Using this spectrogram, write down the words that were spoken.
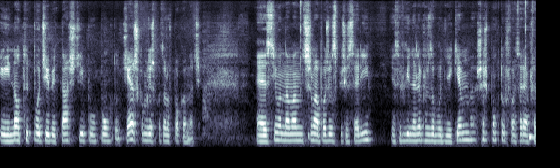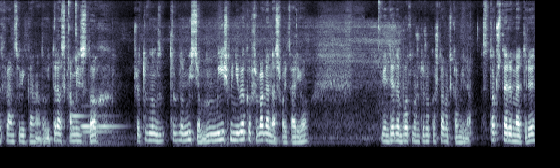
i noty po 19,5 punktu. Ciężko będzie Szwajcarów pokonać. E, Simon Aman trzyma poziom z pierwszej serii. Jest chwili najlepszym zawodnikiem. 6 punktów Szwajcaria przed Francją i Kanadą. I teraz Kamil Stoch przed trudną, trudną misją. Mieliśmy niewielką przewagę nad Szwajcarią. Więc jeden błąd może dużo kosztować Kamila. 104 metry.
